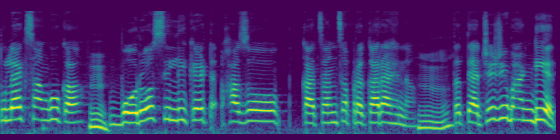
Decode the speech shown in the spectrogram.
तुला एक सांगू का? बोरोसिलिकेट हा जो काचांचा प्रकार आहे ना तर त्याची जी भांडी आहेत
